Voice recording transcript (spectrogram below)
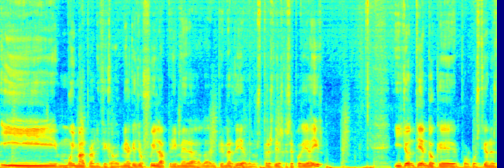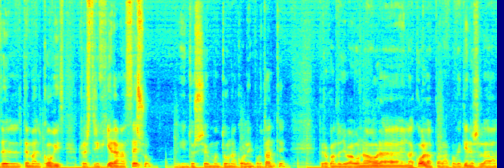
y muy mal planificado. Mira que yo fui la primera, el primer día de los tres días que se podía ir y yo entiendo que por cuestiones del tema del COVID restringieran acceso y entonces se montó una cola importante, pero cuando llevaba una hora en la cola para porque tienes la,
